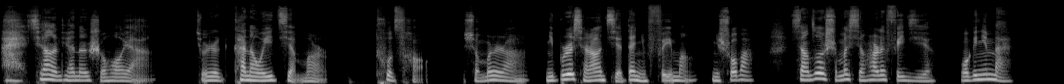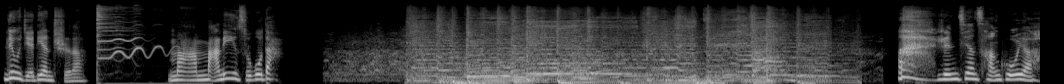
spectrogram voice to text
哎，前两天的时候呀，就是看到我一姐妹儿吐槽：“小妹儿啊，你不是想让姐带你飞吗？你说吧，想坐什么型号的飞机？我给你买六节电池的。”马马力足够大，唉，人间残酷呀！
